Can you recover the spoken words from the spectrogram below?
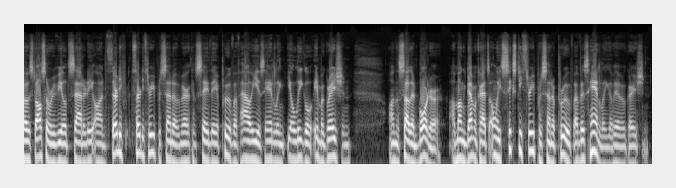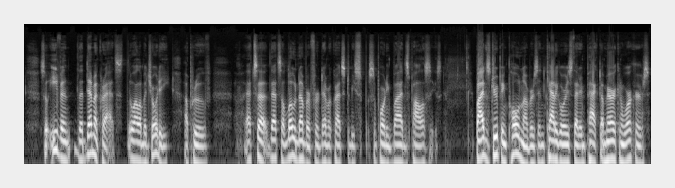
Post also revealed Saturday on 30, 33% of Americans say they approve of how he is handling illegal immigration on the southern border. Among Democrats, only 63% approve of his handling of immigration. So even the Democrats, while a majority approve, that's a, that's a low number for Democrats to be supporting Biden's policies. Biden's drooping poll numbers in categories that impact American workers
